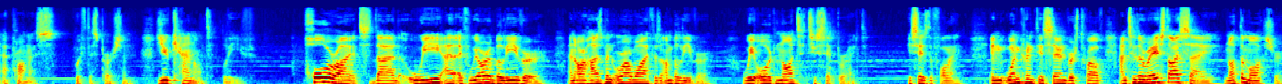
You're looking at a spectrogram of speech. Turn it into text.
a promise with this person. You cannot leave. Paul writes that we, uh, if we are a believer and our husband or our wife is unbeliever, we ought not to separate. He says the following in 1 Corinthians 7, verse 12 And to the rest I say, not the master,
